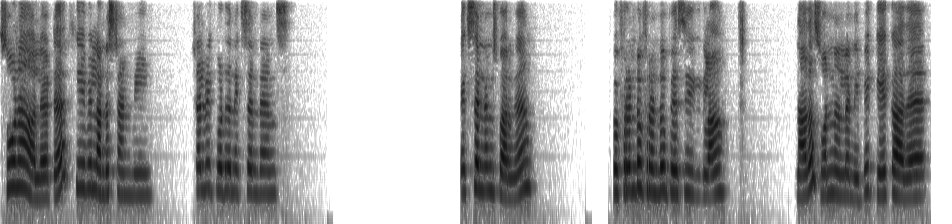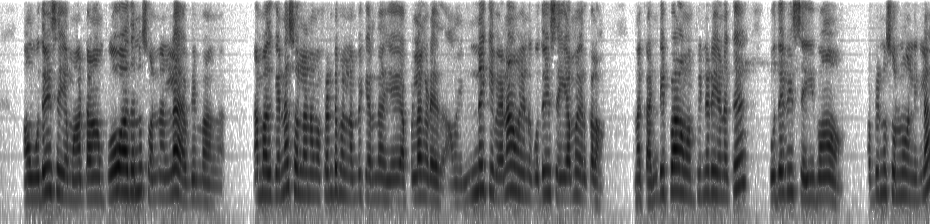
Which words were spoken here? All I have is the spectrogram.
sooner later he will understand me shall we go to next sentence next sentence பாருங்க இப்போ ஃப்ரெண்டும் ஃப்ரெண்டும் பேசிக்கலாம் நான் தான் சொன்னேன்ல நீ போய் கேட்காத. அவன் உதவி செய்ய மாட்டான். போவாதுன்னு சொன்னேன்ல அப்படிம்பாங்க. நம்ம அதுக்கு என்ன சொல்லலாம்? நம்ம ஃப்ரெண்டு மேல நம்பிக்கை இருந்தா ஏய் அப்படிலாம் கிடையாது. அவன் இன்னைக்கு வேணா அவன் எனக்கு உதவி செய்யாம இருக்கலாம். ஆனா கண்டிப்பா அவன் பின்னாடி எனக்கு உதவி செய்வான் அப்படின்னு சொல்லுவோம் இல்லைங்களா?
